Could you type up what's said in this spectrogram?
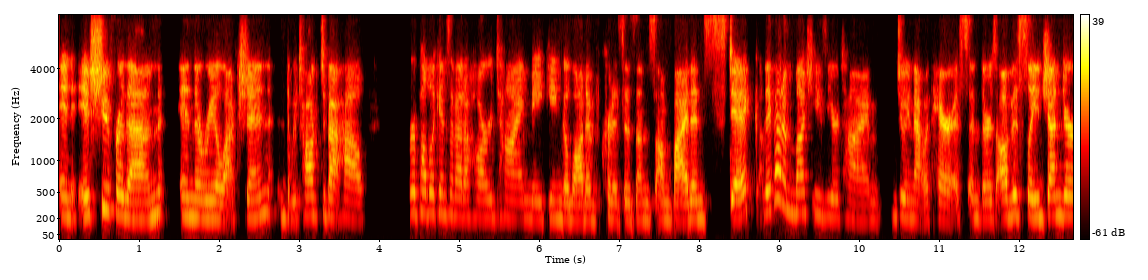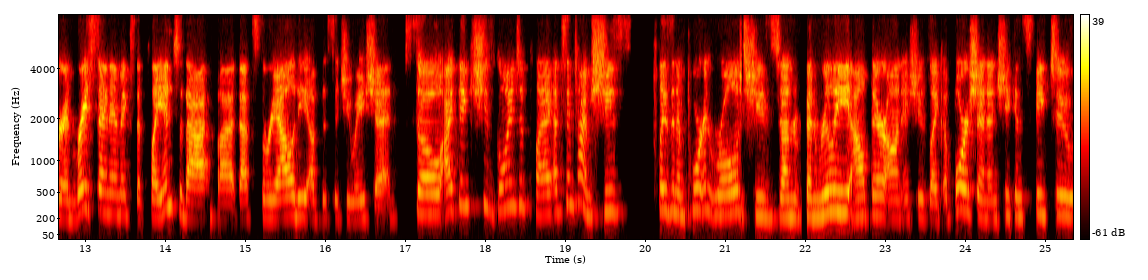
an issue for them in the reelection. We talked about how Republicans have had a hard time making a lot of criticisms on Biden's stick. They've had a much easier time doing that with Harris. And there's obviously gender and race dynamics that play into that, but that's the reality of the situation. So I think she's going to play at the same time, she's plays an important role. She's done been really out there on issues like abortion and she can speak to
